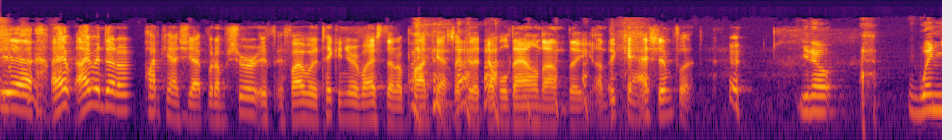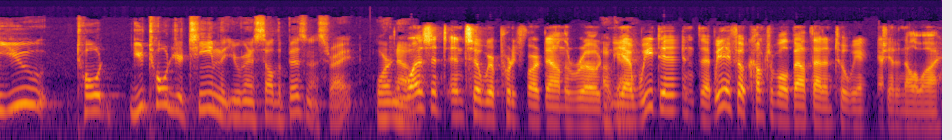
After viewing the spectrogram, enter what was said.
yeah, I, I, haven't done a podcast yet, but I'm sure if, if I would have taken your advice and done a podcast, I could have doubled down on the on the cash input. you know, when you told you told your team that you were going to sell the business, right? Or no? It wasn't until we were pretty far down the road. Okay. Yeah, we didn't uh, we didn't feel comfortable about that until we actually had an LOI.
